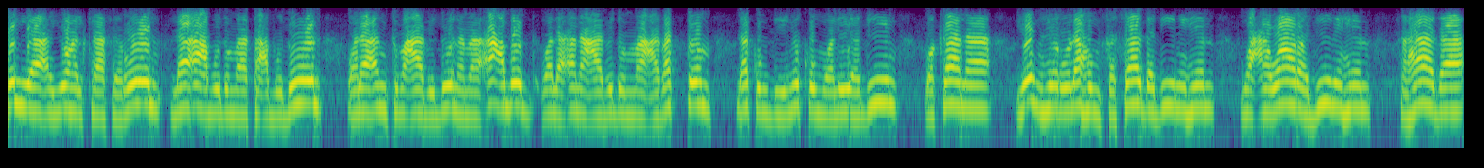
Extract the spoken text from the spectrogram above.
قل يا أيها الكافرون لا أعبد ما تعبدون ولا أنتم عابدون ما أعبد ولا أنا عابد ما عبدتم لكم دينكم ولي دين وكان يظهر لهم فساد دينهم وعوار دينهم فهذا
